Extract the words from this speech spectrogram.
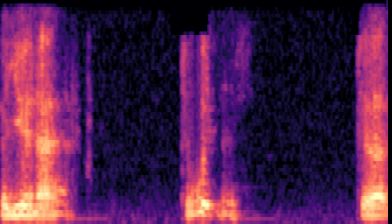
for you and I to witness to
